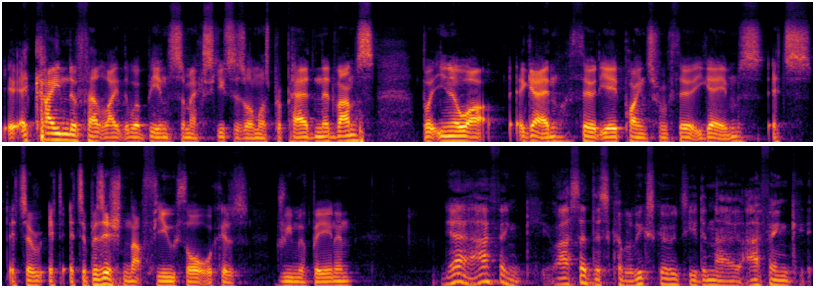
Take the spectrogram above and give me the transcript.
It, it kind of felt like there were being some excuses almost prepared in advance. But you know what? Again, 38 points from 30 games. It's it's a it, it's a position that few thought we could dream of being in. Yeah, I think I said this a couple of weeks ago to you, didn't I? I think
